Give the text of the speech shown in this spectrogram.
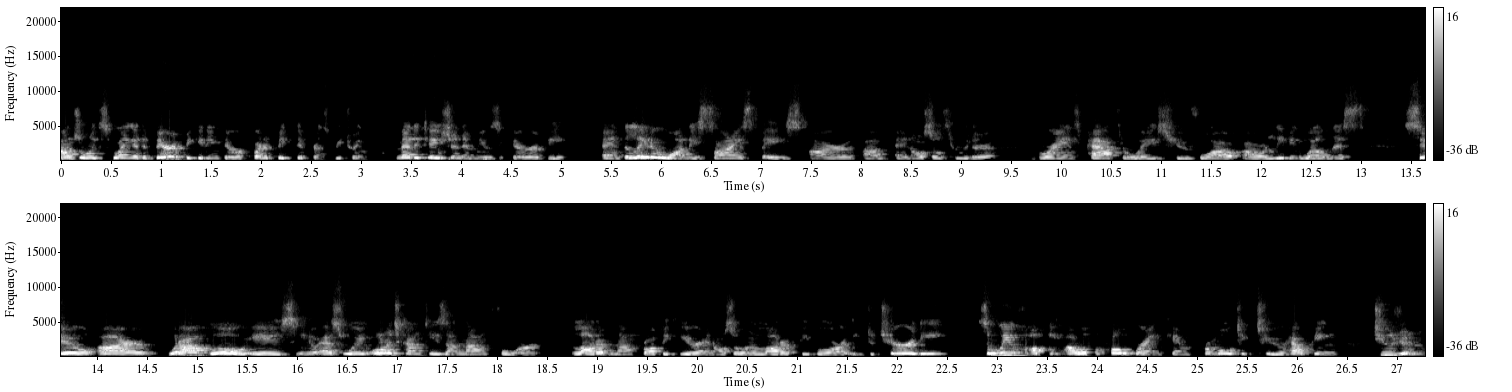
Angelo explained at the very beginning, there are quite a big difference between meditation and music therapy. And the later one is science-based, our, um, and also through the brain's pathways to for our, our living wellness. So our what our goal is, you know, as we Orange County is known for a lot of nonprofit here, and also a lot of people are into charity. So we're mm-hmm. hoping our program can promote it to helping children,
